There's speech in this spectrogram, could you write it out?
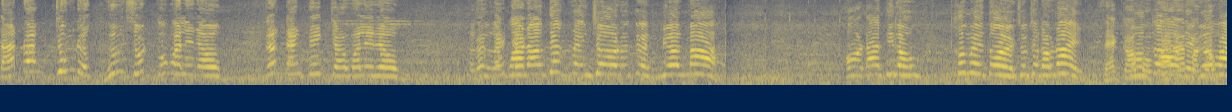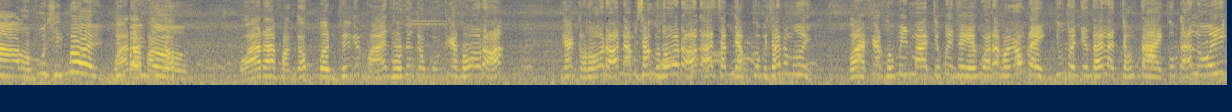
đã đoán trúng được hướng sút của Valino rất đáng tiếc cho Valino Thật sự là quá đáng tiếc dành cho đội tuyển Myanmar. Họ đang thi đấu không hề tồi trong trận đấu này. sẽ có một cơ quả hội để gỡ hòa ở phút 90. quả đá phạt góc. Quả đá phạt góc bên phía cánh phải. Theo tấn công của các cầu thủ đỏ các cầu thủ đỏ năm sáu cầu thủ đỏ đã xâm nhập cùng 16 50 và các thủ Myanmar chuẩn bị thực hiện quả đá phạt góc này. Chúng ta nhận thấy là trọng tài cũng đã lưu ý.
